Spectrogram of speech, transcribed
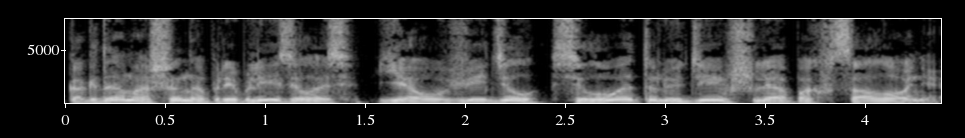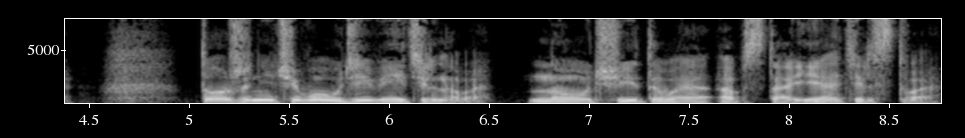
Когда машина приблизилась, я увидел силуэты людей в шляпах в салоне. Тоже ничего удивительного, но учитывая обстоятельства...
